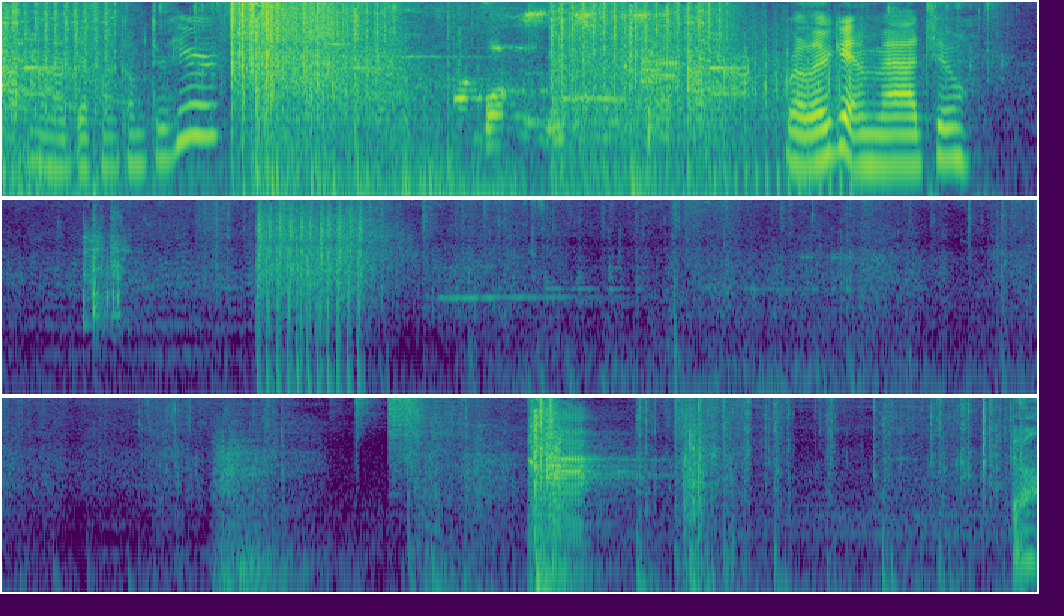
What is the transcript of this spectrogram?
I'm gonna definitely come through here. Bro, they're getting mad too. Yeah,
